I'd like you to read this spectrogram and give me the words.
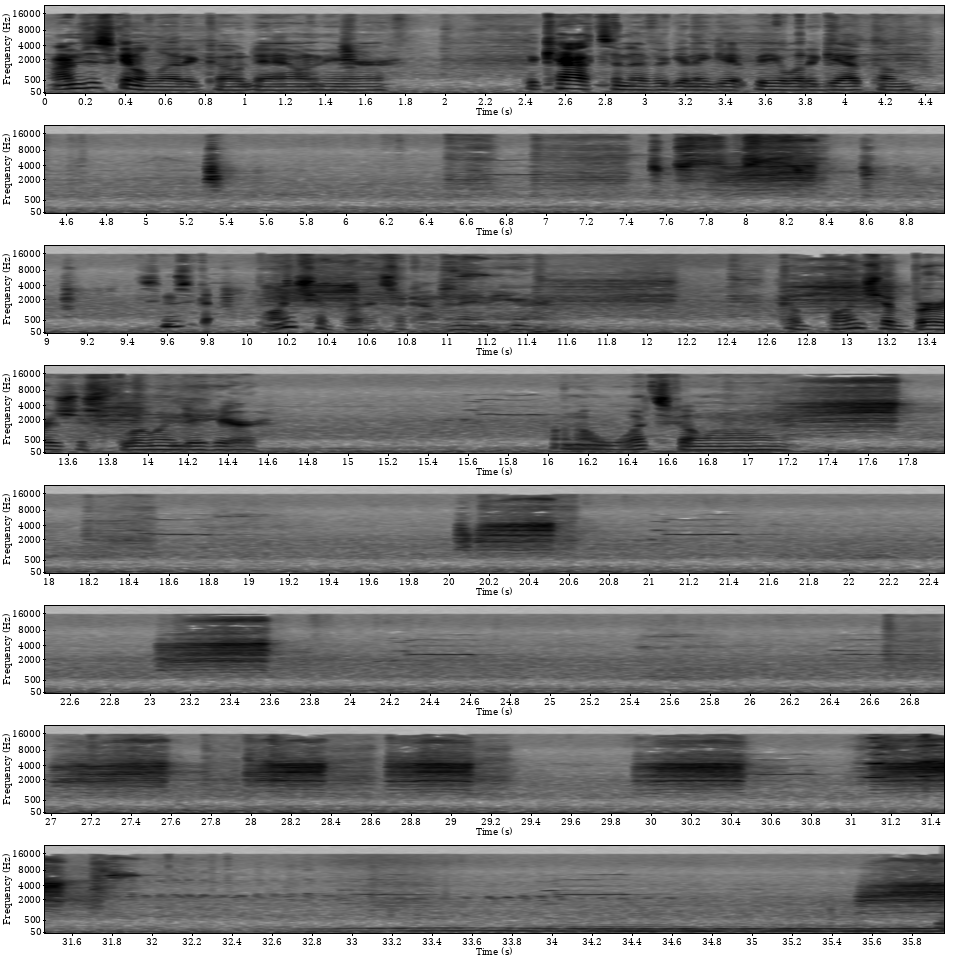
I'm just gonna let it go down here. The cats are never gonna get be able to get them. Seems like a bunch of birds are coming in here. Like a bunch of birds just flew into here. I don't know what's going on.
